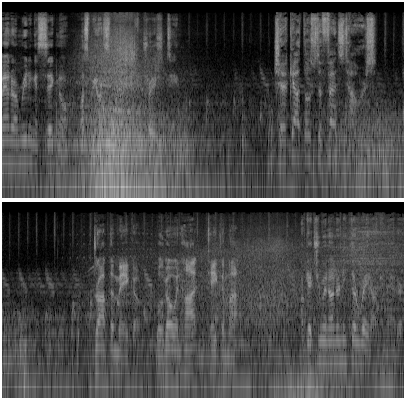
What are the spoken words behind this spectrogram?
Commander, I'm reading a signal. Must be our Salarian infiltration team. Check out those defense towers. Drop the Mako. We'll go in hot and take them out. I'll get you in underneath their radar, Commander.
